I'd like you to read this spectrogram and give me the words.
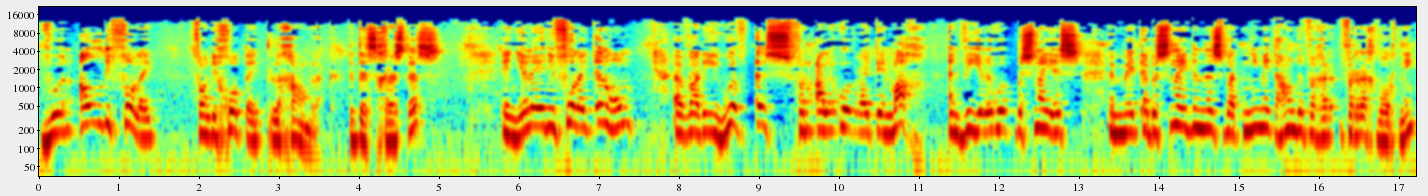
woon al die volheid van die godheid liggaamlik. Dit is Christus en julle het die volheid in hom eh, wat die hoof is van alle owerheid en mag en wie julle ook besny is met 'n besnydenis wat nie met hande verrig word nie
